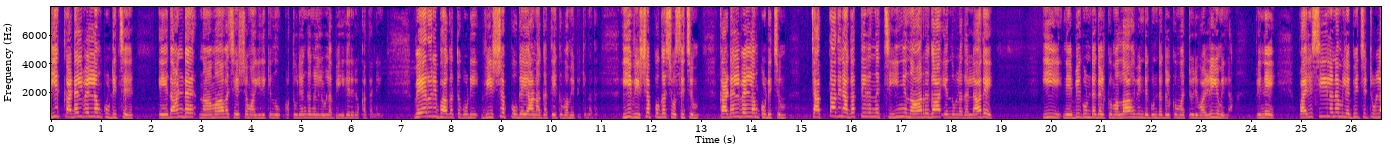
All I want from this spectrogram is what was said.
ഈ കടൽ വെള്ളം കുടിച്ച് ഏതാണ്ട് നാമാവശേഷമായിരിക്കുന്നു ആ തുരങ്കങ്ങളിലുള്ള ഭീകരരൊക്കെ തന്നെ. വേറൊരു ഭാഗത്തുകൂടി വിഷപ്പുകയാണ് അകത്തേക്ക് വമിപ്പിക്കുന്നത്. ഈ വിഷപ്പുക ശ്വസിച്ചും കടൽ വെള്ളം കുടിച്ചും ചത്തതിനകത്തിരുന്ന് ചീഞ്ഞു നാറുക എന്നുള്ളതല്ലാതെ ഈ നബി ഗുണ്ടകൾക്കും അള്ളാഹുവിന്റെ ഗുണ്ടകൾക്കും മറ്റൊരു വഴിയുമില്ല. പിന്നെ പരിശീലനം ലഭിച്ചിട്ടുള്ള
